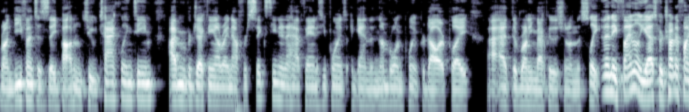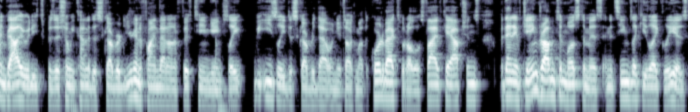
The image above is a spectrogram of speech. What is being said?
run defense. This is a bottom two tackling team. I've been projecting out right now for 16 and a half fantasy points. Again, the number one point per dollar play uh, at the running back position on the slate. And then a final yes, we're trying to find value at each position. We kind of discovered you're going to find that on a 15 game slate. We easily discovered that when you're talking about the quarterbacks with all those 5K options. But then if James Robinson was to miss, and it seems like he likely is,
